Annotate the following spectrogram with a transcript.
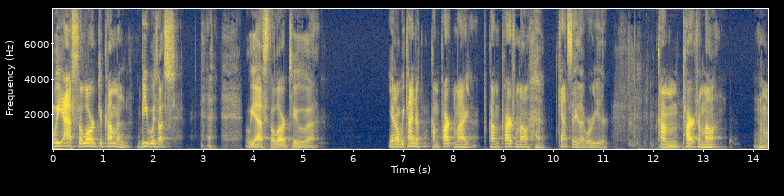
we ask the Lord to come and be with us. we ask the Lord to, uh, you know, we kind of compartment, compartment, can't say that word either. Compartment, hmm,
